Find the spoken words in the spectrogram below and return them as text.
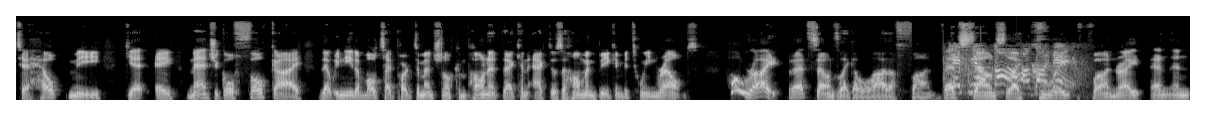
to help me get a magical foci that we need a multi-part dimensional component that can act as a homing beacon between realms. All right, that sounds like a lot of fun. That we sounds like great that? fun, right? And and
